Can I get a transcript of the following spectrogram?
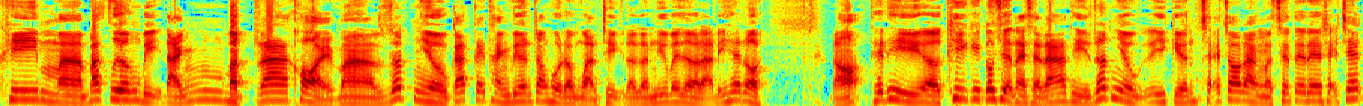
khi mà bác Dương bị đánh bật ra khỏi và rất nhiều các cái thành viên trong hội đồng quản trị là gần như bây giờ đã đi hết rồi. Đó thế thì khi cái câu chuyện này xảy ra thì rất nhiều ý kiến sẽ cho rằng là CTD sẽ chết.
